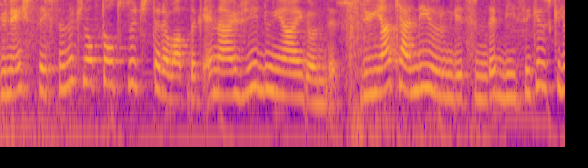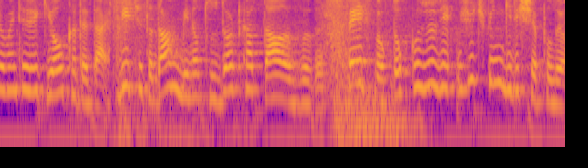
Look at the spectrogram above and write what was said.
güneş 83.33 terawattlık enerjiyi dünyaya gönderir. Dünya kendi yörüngesinde 1800 kilometrelik yol kat eder. Bir çıtadan 1034 kat daha hızlıdır. Facebook 973 bin giriş yapılıyor.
